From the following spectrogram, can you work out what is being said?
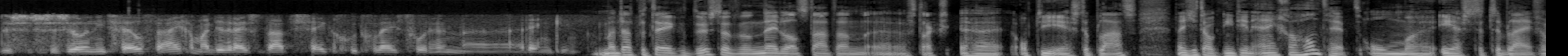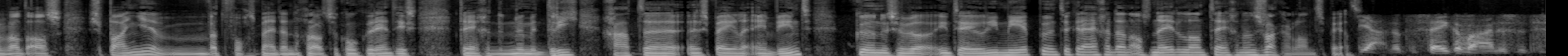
Dus ze zullen niet veel stijgen, maar dit resultaat is zeker goed geweest voor hun eh, ranking. Maar dat betekent dus dat Nederland staat dan eh, straks eh, op die eerste plaats... dat je het ook niet in eigen hand hebt om eerste te blijven. Want als Spanje, wat volgens mij dan de grootste concurrent is... tegen de nummer drie gaat spelen en wint... kunnen ze wel in theorie meer punten krijgen... dan als Nederland tegen een zwakker land speelt. Ja, dat is zeker waar. Dus het is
